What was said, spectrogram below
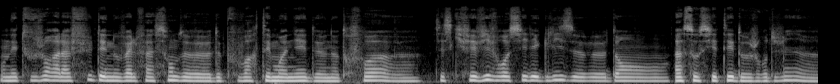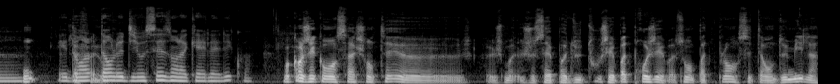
On est toujours à l'affût des nouvelles façons de, de, pouvoir témoigner de notre foi. C'est ce qui fait vivre aussi l'Église dans la société d'aujourd'hui mmh, et dans, dans le diocèse dans lequel elle est. quoi. Moi, quand j'ai commencé à chanter, euh, je, je savais pas du tout, je savais pas de projet, absolument pas de plan. C'était en 2000,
